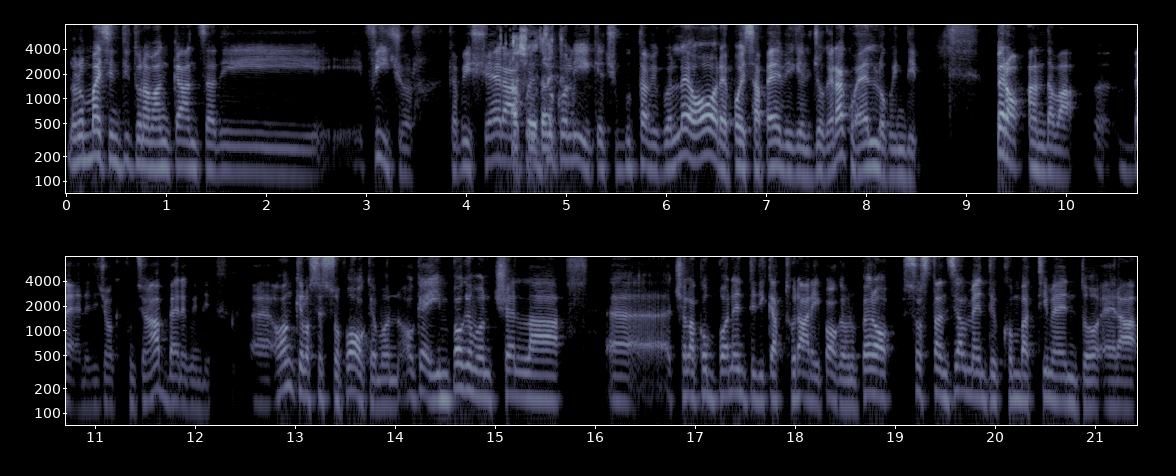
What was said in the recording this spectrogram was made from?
non ho mai sentito una mancanza di feature, capisci? Era quel gioco lì che ci buttavi quelle ore, poi sapevi che il gioco era quello, quindi però andava eh, bene, diciamo che funzionava bene, quindi eh, ho anche lo stesso Pokémon. Ok, in Pokémon c'è la, eh, c'è la componente di catturare i Pokémon, però sostanzialmente il combattimento era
